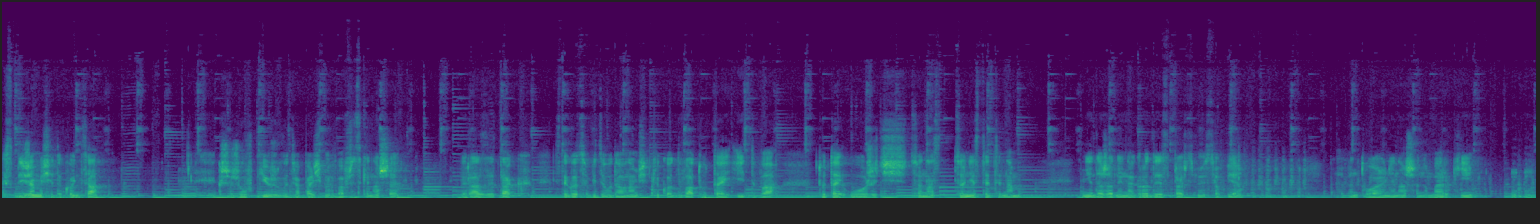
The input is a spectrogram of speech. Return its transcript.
Tak, zbliżamy się do końca e, krzyżówki. Już wydrapaliśmy chyba wszystkie nasze wyrazy. Tak, z tego co widzę, udało nam się tylko dwa tutaj i dwa tutaj ułożyć, co, nas, co niestety nam nie da żadnej nagrody. Sprawdźmy sobie ewentualnie nasze numerki.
